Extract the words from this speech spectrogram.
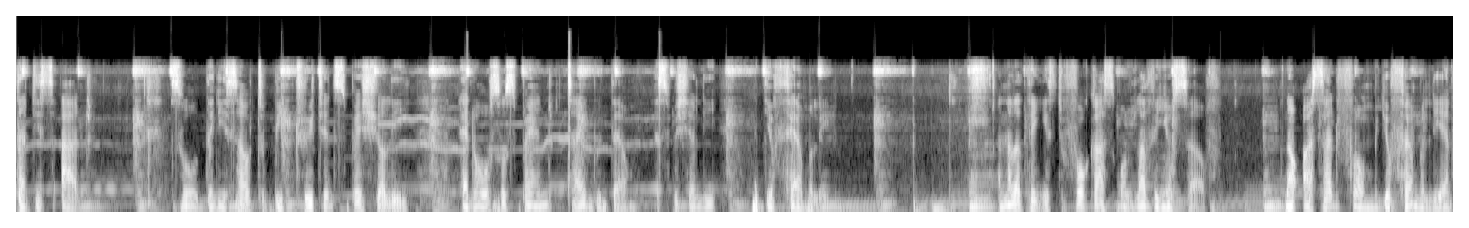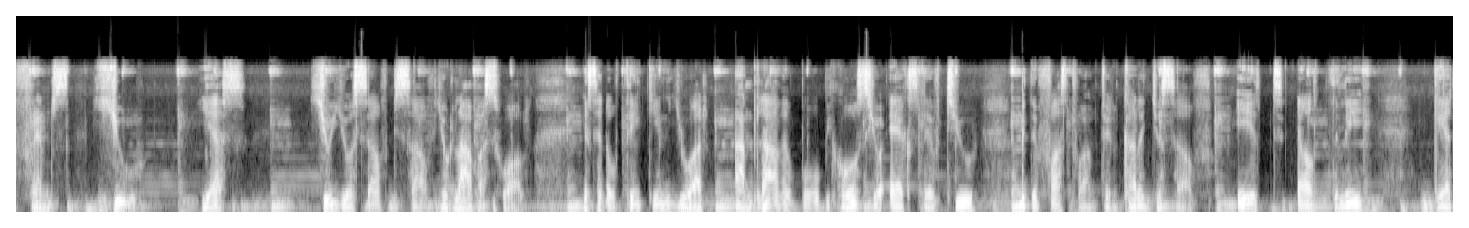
that is hard. So they deserve to be treated specially and also spend time with them, especially with your family. Another thing is to focus on loving yourself. Now, aside from your family and friends, you, yes, you yourself deserve your love as well. Instead of thinking you are unlovable because your ex left you, be the first one to encourage yourself. Eat healthily, get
